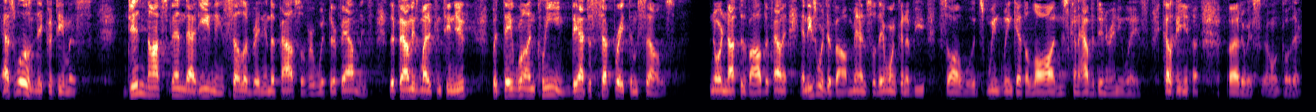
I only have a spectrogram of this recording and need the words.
as well as Nicodemus, did not spend that evening celebrating the Passover with their families. Their families might have continued, but they were unclean. They had to separate themselves in order not to defile their family. And these were devout men, so they weren't going to be just, oh, well, wink, wink at the law and just going to have a dinner anyways. Kind of, you know. Well, anyways, I won't go there.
